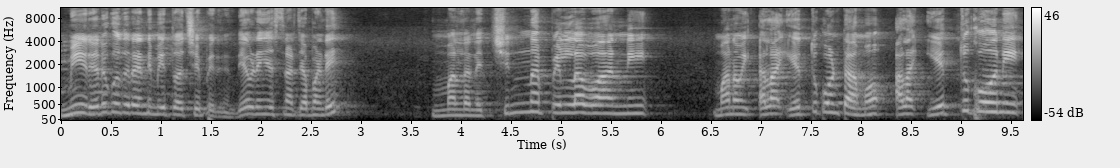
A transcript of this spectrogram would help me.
మీరెరుగుదురని మీతో చెప్పింది. దేవుడు ఏం చేస్తున్నాడు చెప్పండి? మనల్ని చిన్న పిల్లవాడిని మనం ఎలా ఎత్తుకుంటామో అలా ఎత్తుకొని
